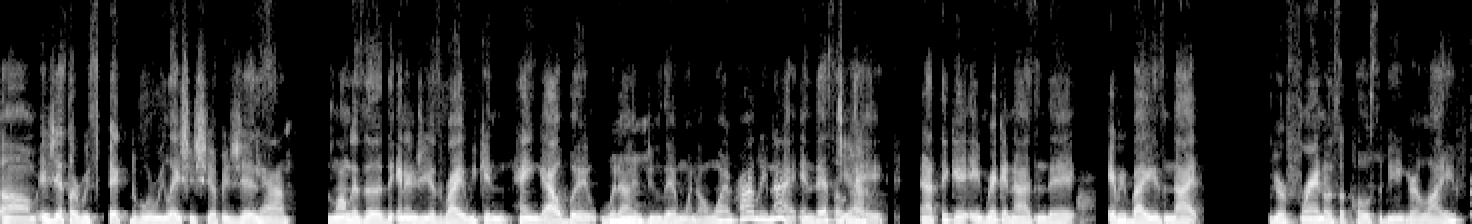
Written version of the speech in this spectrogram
um it's just a respectable relationship. It's just yeah. As long as the, the energy is right, we can hang out. But would mm-hmm. I do that one on one? Probably not. And that's okay. Yeah. And I think it, it recognizing that everybody is not your friend or supposed to be in your life.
